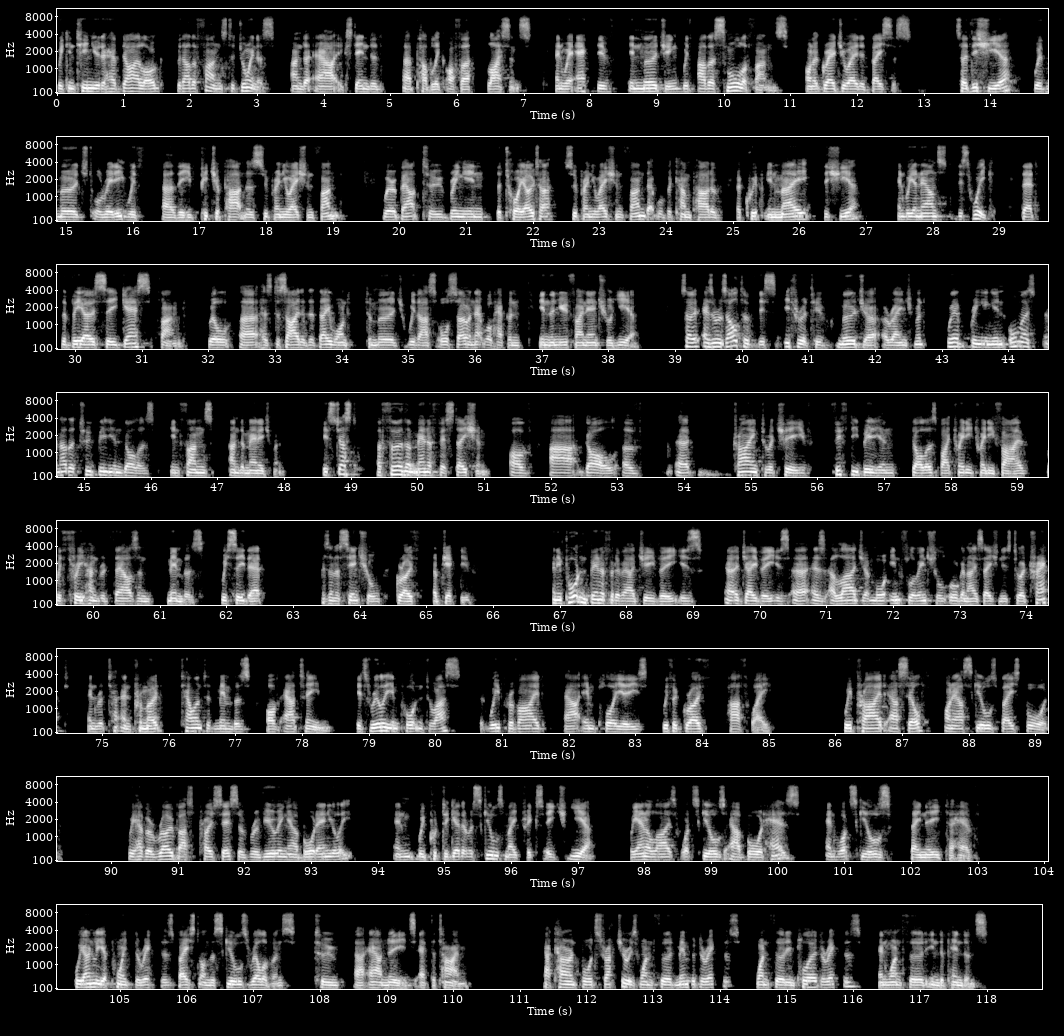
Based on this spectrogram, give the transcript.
We continue to have dialogue with other funds to join us under our extended uh, public offer license. And we're active in merging with other smaller funds on a graduated basis. So this year, we've merged already with uh, the Pitcher Partners Superannuation Fund. We're about to bring in the Toyota Superannuation Fund that will become part of Equip in May this year. And we announced this week that the BOC Gas Fund will uh, has decided that they want to merge with us also, and that will happen in the new financial year. So as a result of this iterative merger arrangement, we're bringing in almost another $2 billion in funds under management. It's just a further manifestation of our goal of uh, trying to achieve $50 billion by 2025 with 300,000 members. We see that as an essential growth objective. An important benefit of our GV is uh, JV is uh, as a larger, more influential organisation is to attract and, and promote talented members of our team. It's really important to us that we provide our employees with a growth pathway. We pride ourselves on our skills-based board. We have a robust process of reviewing our board annually, and we put together a skills matrix each year. We analyse what skills our board has and what skills they need to have. We only appoint directors based on the skills relevance to uh, our needs at the time. Our current board structure is one third member directors, one third employer directors, and one third independents.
